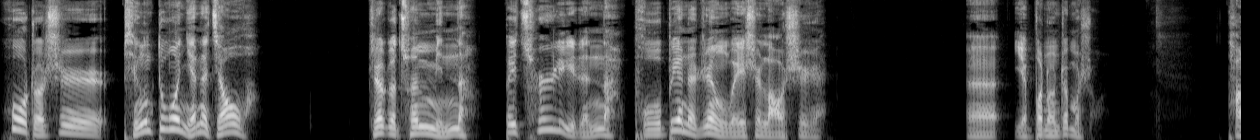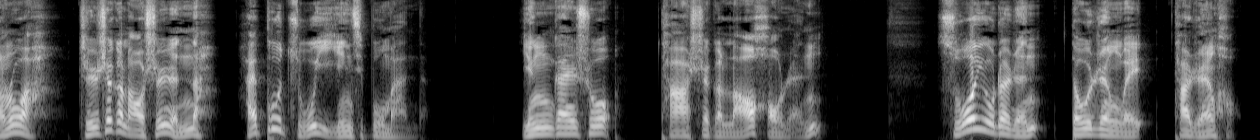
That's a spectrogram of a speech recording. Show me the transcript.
或者是凭多年的交往，这个村民呢，被村里人呢普遍的认为是老实人。呃，也不能这么说。倘若啊，只是个老实人呢，还不足以引起不满的。应该说，他是个老好人，所有的人都认为他人好、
